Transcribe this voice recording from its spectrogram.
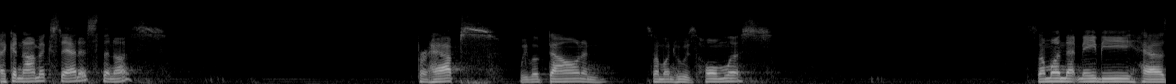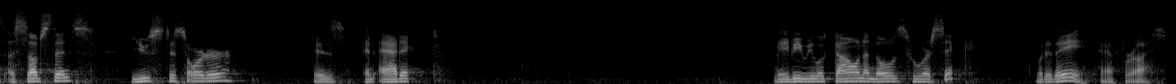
economic status than us. Perhaps we look down on someone who is homeless. Someone that maybe has a substance use disorder, is an addict. Maybe we look down on those who are sick. What do they have for us?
